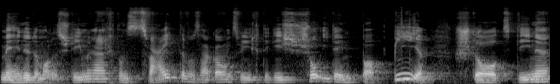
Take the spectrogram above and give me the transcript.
Wir haben nicht einmal ein Stimmrecht. Und das Zweite, was auch ganz wichtig ist, schon in dem Papier steht drin,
